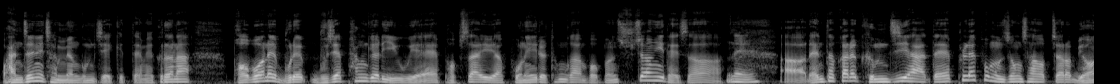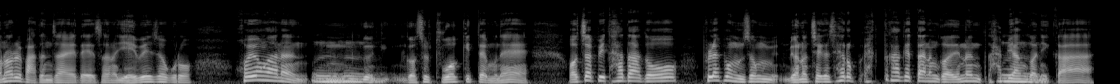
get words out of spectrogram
완전히 전면 금지했기 때문에 그러나 법원의 무례, 무죄 판결 이후에 법사위와 본회의를 통과한 법은 수정이 돼서 네. 어, 렌터카를 금지하되 플랫폼 운송 사업자로 면허를 받은 자에 대해서는 예외적으로 허용하는 음. 그 것을 두었기 때문에 어차피 타다도 플랫폼 운송 면허책을 새로 획득하겠다는 거에는 합의한 음. 거니까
